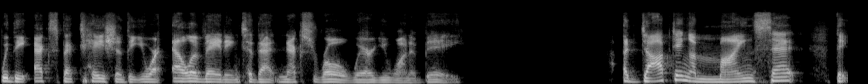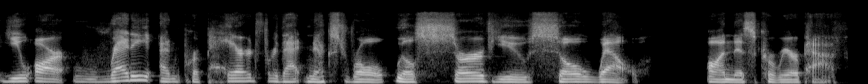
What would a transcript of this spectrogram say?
with the expectation that you are elevating to that next role where you want to be. Adopting a mindset that you are ready and prepared for that next role will serve you so well on this career path.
